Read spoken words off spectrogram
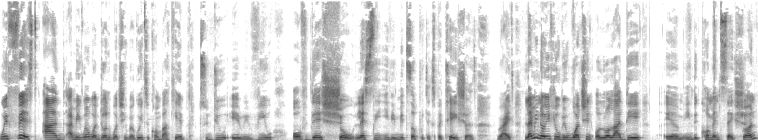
we feast and i mean when we're done watching we're going to come back here to do a review of this show. Let's see if it meets up with expectations right? Let me know if you'll be watching ololade um in the comment section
